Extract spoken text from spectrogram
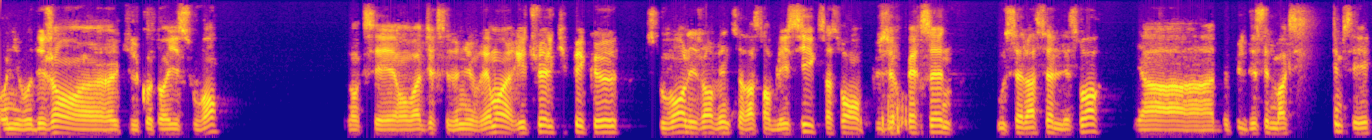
au niveau des gens euh, qui le côtoyaient souvent. Donc c'est, on va dire, c'est devenu vraiment un rituel qui fait que souvent les gens viennent se rassembler ici, que ce soit en plusieurs personnes ou seul à seul les soirs. Il y a depuis le décès de Maxime, c'est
